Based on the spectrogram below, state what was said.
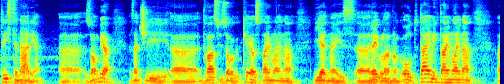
tri scenarija uh, zombija, znači uh, dva su iz ovog Chaos timelina, jedna iz uh, regularnog old timey timelina, Uh,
